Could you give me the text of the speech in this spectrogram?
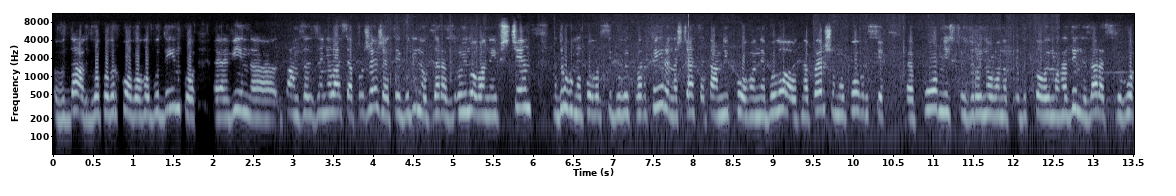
в дах двоповерхового будинку. Е, Він е, там за- зайнялася пожежа. Цей будинок зараз зруйнований вщент. На другому поверсі були квартири. На щастя, там нікого не було. А от на першому поверсі е, повністю зруйновано продуктовий магазин. І зараз його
